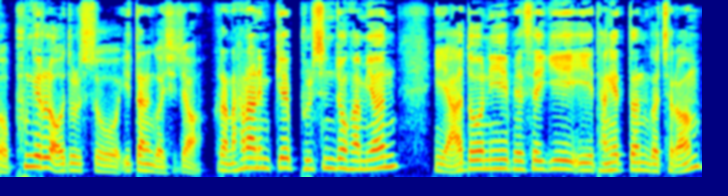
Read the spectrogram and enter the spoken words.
또 풍요를 얻을 수 있다는 것이죠. 그러나 하나님께 불순종하면 이 아도니 베색이 당했던 것처럼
